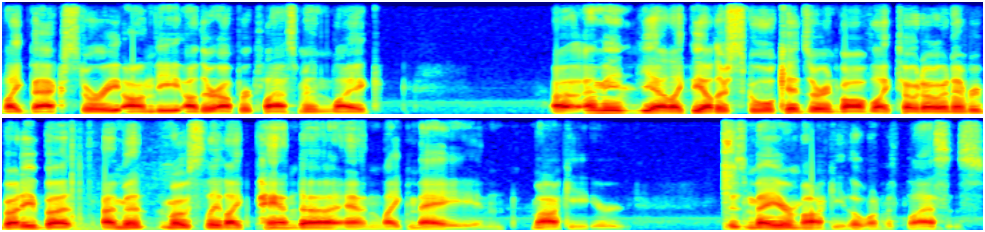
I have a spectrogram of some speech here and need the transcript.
like backstory on the other upperclassmen. Like, uh, I mean, yeah, like the other school kids are involved, like Todo and everybody, but I meant mostly like Panda and like May and Maki. Or is May or Maki the one with glasses?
